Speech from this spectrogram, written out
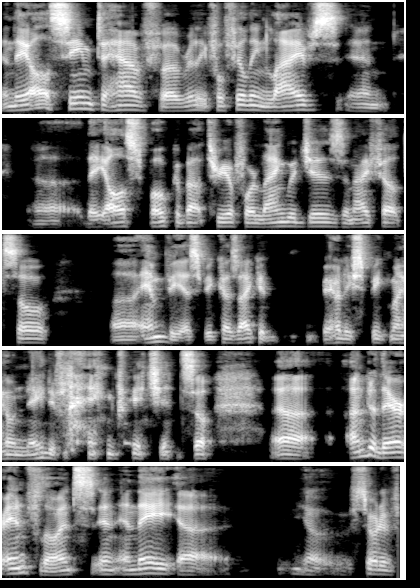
and they all seemed to have uh, really fulfilling lives. And uh, they all spoke about three or four languages, and I felt so uh, envious because I could barely speak my own native language. And so, uh, under their influence, and, and they, uh, you know, sort of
